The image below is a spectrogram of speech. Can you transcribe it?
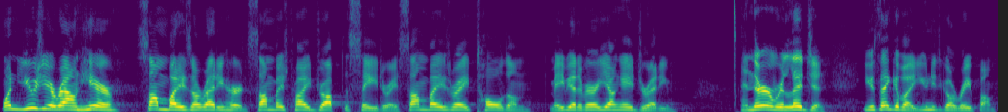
When usually around here, somebody's already heard. Somebody's probably dropped the seed already. Somebody's already told them, maybe at a very young age already. And they're in religion. You think about it, you need to go reap them.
